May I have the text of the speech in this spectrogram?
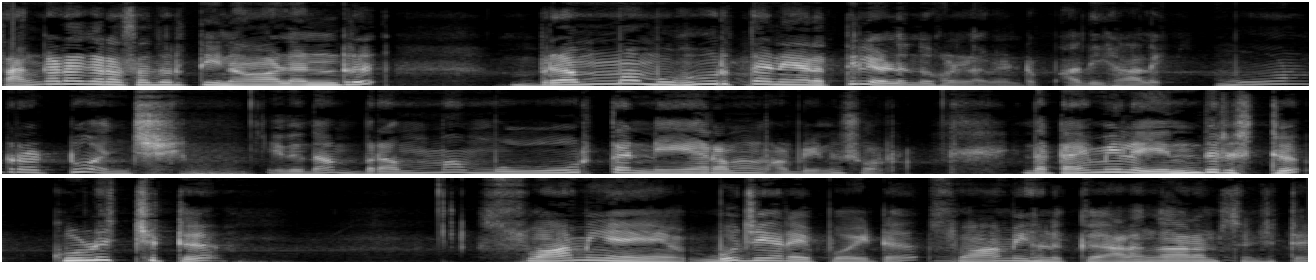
சங்கடகர சதுர்த்தி நாளன்று பிரம்ம முகூர்த்த நேரத்தில் எழுந்து கொள்ள வேண்டும். அதிகாலை மூன்று டு அஞ்சு. இதுதான் பிரம்ம முகூர்த்த நேரம் அப்படின்னு சொல்கிறோம் இந்த டைமில் எந்திரிச்சிட்டு குளிச்சுட்டு சுவாமியை பூஜை அறை போயிட்டு சுவாமிகளுக்கு அலங்காரம் செஞ்சுட்டு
